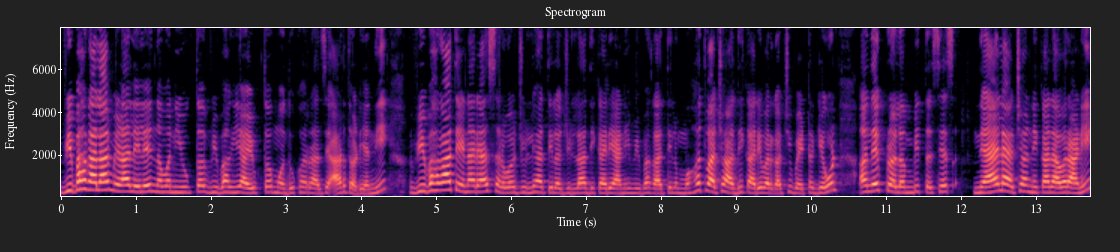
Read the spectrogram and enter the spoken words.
विभागाला मिळालेले नवनियुक्त विभागीय आयुक्त मधुकर राजे आर्दड यांनी विभागात येणाऱ्या सर्व जिल्ह्यातील जिल्हाधिकारी आणि विभागातील महत्त्वाच्या अधिकारी वर्गाची बैठक घेऊन अनेक प्रलंबित तसेच न्यायालयाच्या निकालावर आणि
